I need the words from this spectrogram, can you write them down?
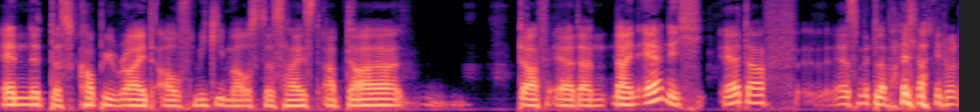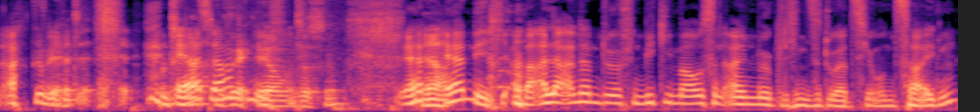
endet das Copyright auf Mickey Mouse. Das heißt, ab da darf er dann, nein, er nicht. Er darf, er ist mittlerweile 81. er, er darf nicht. Er, ja. er nicht, aber alle anderen dürfen Mickey Mouse in allen möglichen Situationen zeigen.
